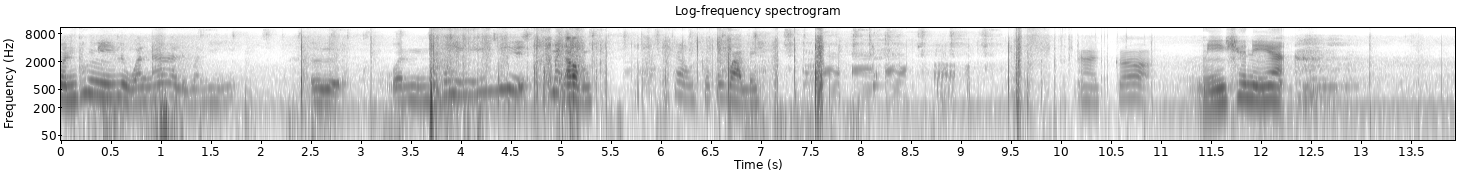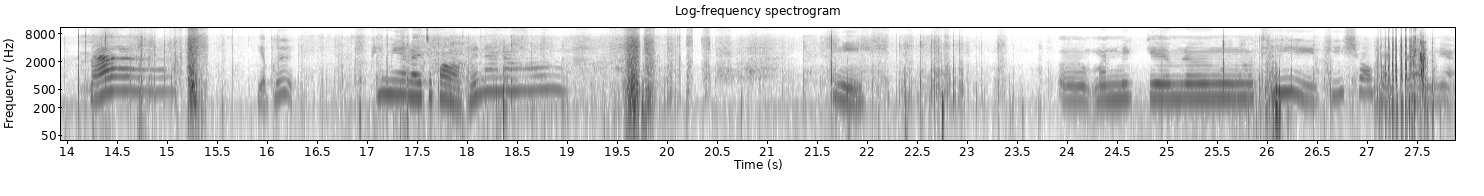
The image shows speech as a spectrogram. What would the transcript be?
วันพรุ่งนี้หรือวันหน้าหรือวันนี้ เออ วันนี้ไม่เอาไม่เอาสักวันเลย อะก็มีแค่นี้อะบายอย่าเพิ่ง พี่มีอะไรจะบอกด้วยนะน้องนี่เออมันมีเกมหนึ่งที่พี่ชอบเหมือนกันเนี่ย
